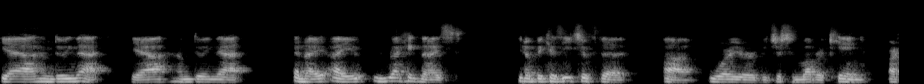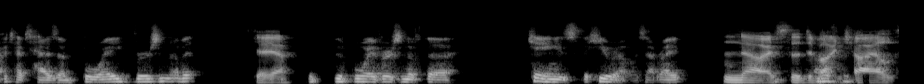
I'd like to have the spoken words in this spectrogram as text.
Yeah, I'm doing that. Yeah, I'm doing that. And I, I recognized, you know, because each of the uh, warrior, magician, lover, king archetypes has a boy version of it. Yeah, yeah. The, the boy version of the king is the hero. Is that right? No, it's the divine the, child.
